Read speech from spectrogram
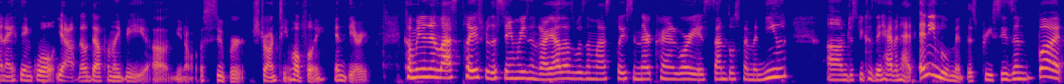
and I think, well, yeah, they'll definitely be, uh, you know, a super strong team, hopefully, in theory. Coming in in last place for the same reason Rayadas was in last place in their category is Santos Femenil, um, just because they haven't had any movement this preseason. But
